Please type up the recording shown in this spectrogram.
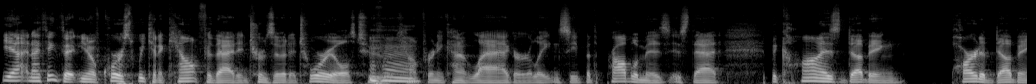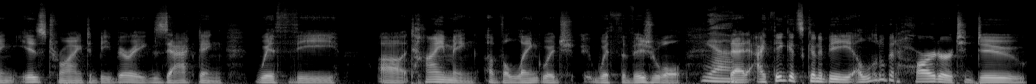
Yeah, and I think that, you know, of course, we can account for that in terms of editorials to account for any kind of lag or latency. But the problem is, is that because dubbing, part of dubbing is trying to be very exacting with the uh, timing of the language with the visual, Yeah. that I think it's going to be a little bit harder to do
